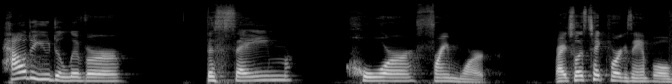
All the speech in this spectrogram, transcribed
how do you deliver the same core framework, right? So let's take, for example,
